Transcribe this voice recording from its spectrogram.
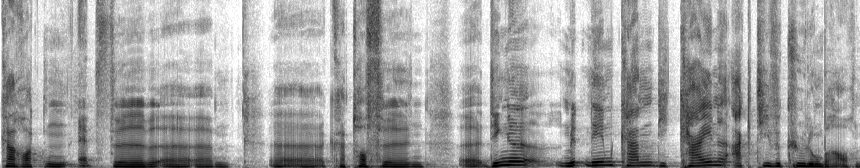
Karotten, Äpfel, äh, ähm, äh, Kartoffeln, äh, Dinge mitnehmen kann, die keine aktive Kühlung brauchen.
